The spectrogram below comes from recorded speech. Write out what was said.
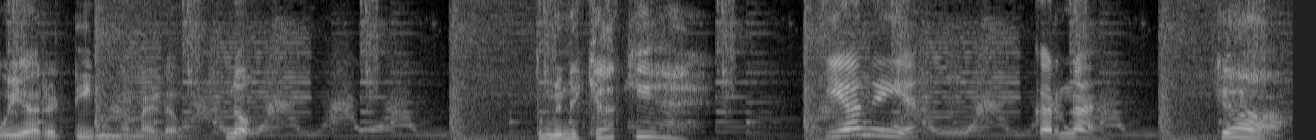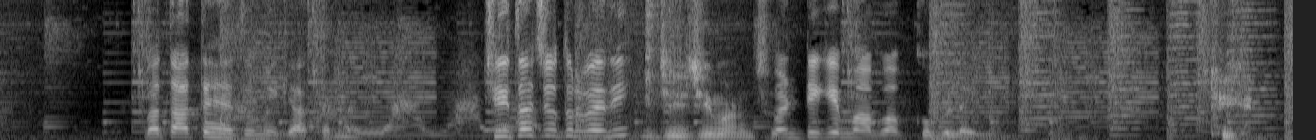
वी आर अ टीम ना मैडम नो तो मैंने क्या किया है? किया नहीं है करना है। क्या? बताते हैं तुम्हें क्या करना है। चीता चतुर्वेदी जी जी मैडम बंटी के माँ बाप को बुलाइए। ठीक है।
